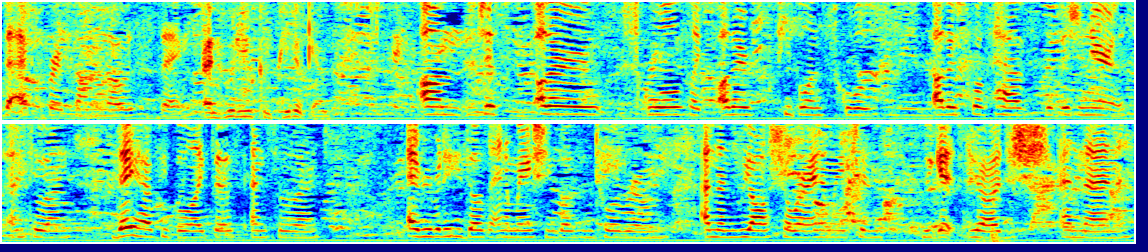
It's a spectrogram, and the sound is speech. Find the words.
the experts on those things. And who do you compete against? Um, just other schools, like other people in schools, other schools have the visionaries, and so then they have people like this, and so then everybody who does animation goes into a room, and then we all show our animations. We get judged, and then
